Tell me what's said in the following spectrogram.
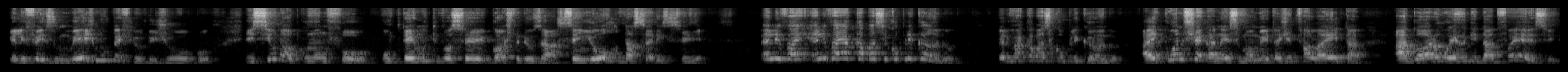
ele fez o mesmo perfil de jogo. E se o Náutico não for o termo que você gosta de usar, senhor da Série C, ele vai, ele vai acabar se complicando. Ele vai acabar se complicando. Aí, quando chegar nesse momento, a gente fala: eita, agora o erro de dado foi esse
